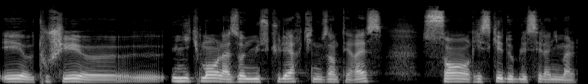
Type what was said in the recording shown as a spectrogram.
et euh, toucher euh, uniquement la zone musculaire qui nous intéresse sans risquer de blesser l'animal.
